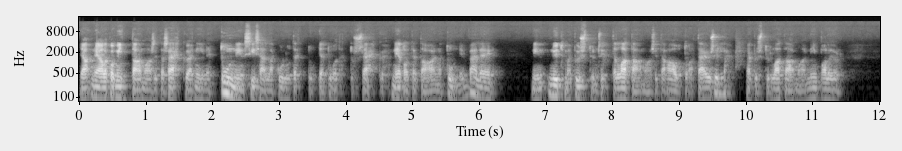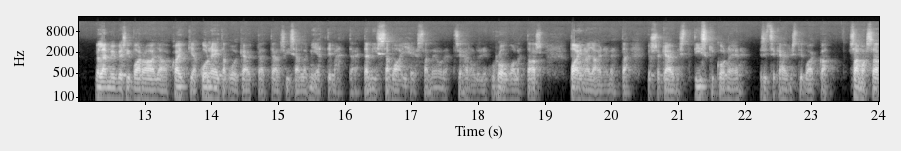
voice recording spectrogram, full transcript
Ja ne alkoi mittaamaan sitä sähköä niin, että tunnin sisällä kulutettu ja tuotettu sähkö, ne otetaan aina tunnin välein, niin nyt mä pystyn sitten lataamaan sitä autoa täysillä. Mä pystyn lataamaan niin paljon lämminvesivaraa ja kaikkia koneita voi käyttää täällä sisällä miettimättä, että missä vaiheessa ne on. Että sehän oli niin kuin rouvalle taas painajainen, että jos se käynnisti tiskikoneen ja sitten se käynnisti vaikka samassa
